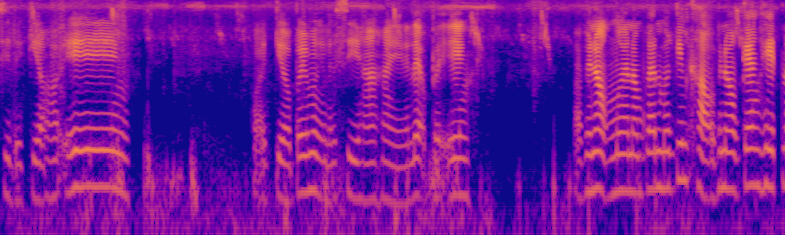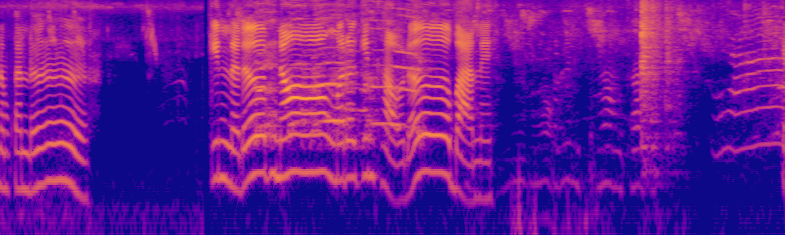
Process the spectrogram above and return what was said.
สิได้เกี่ยวเอาเองขอเกี่ยวไปมือละสี่หาไห้แล้วไปเอง เอาพี่น้องเมื่อนำกันเมื่อกินข้าวพี่น้องแกงเห็ดนำกันเด้อ กินนะเด้อพี่น้องมาเด้อกินข้าวเด้อบานนี่แก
